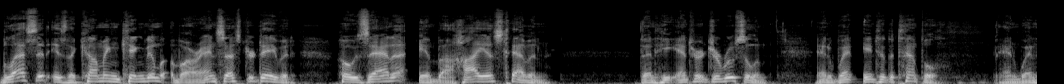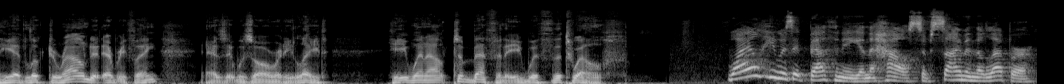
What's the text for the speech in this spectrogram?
Blessed is the coming kingdom of our ancestor David. Hosanna in the highest heaven. Then he entered Jerusalem and went into the temple. And when he had looked around at everything, as it was already late, he went out to Bethany with the twelve. While he was at Bethany in the house of Simon the leper,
